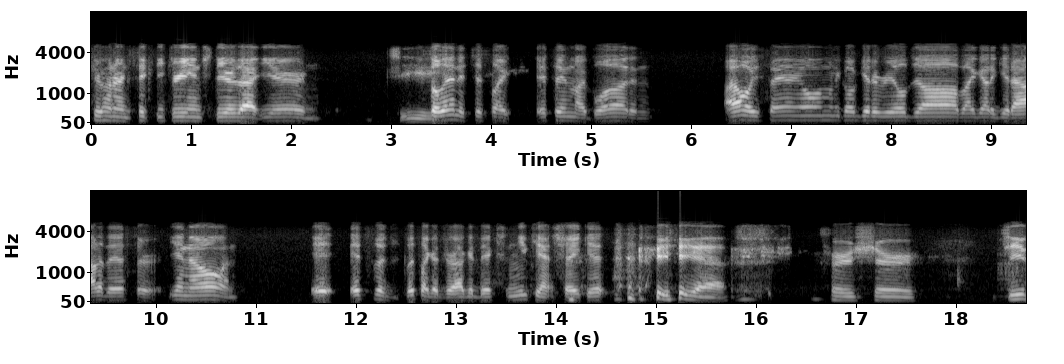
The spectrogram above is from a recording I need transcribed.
263 inch deer that year, and Jeez. so then it's just like it's in my blood, and I always say, oh, I'm gonna go get a real job. I got to get out of this, or you know, and it it's the it's like a drug addiction. You can't shake it. yeah, for sure. Geez,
